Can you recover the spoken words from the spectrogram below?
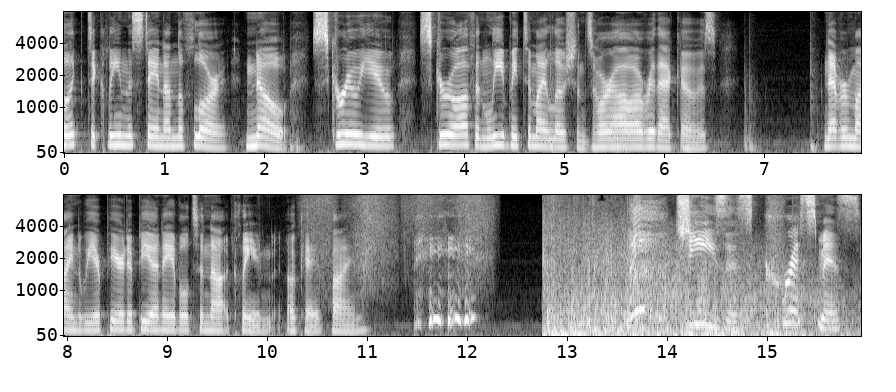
Click to clean the stain on the floor. No. Screw you. Screw off and leave me to my lotions, or however that goes. Never mind, we appear to be unable to not clean. Okay, fine. Jesus Christmas!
